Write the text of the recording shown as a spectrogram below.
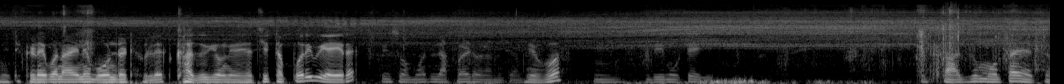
आणि तिकडे पण आईने बोंड ठेवलेत काजू घेऊन. ह्याची टप्पोरी बी आहे रे. ते सोमवार दाखवायला ठेवला हे बघ. बी मोठे. काजू मोठा आहे ह्याचा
